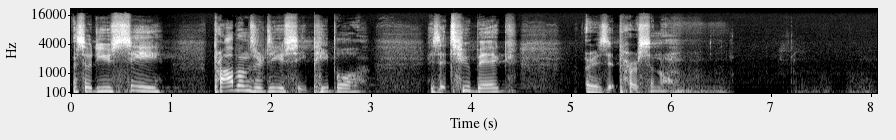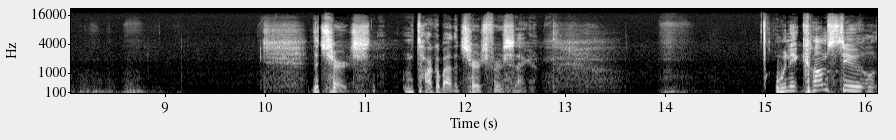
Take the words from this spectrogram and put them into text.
And so, do you see problems or do you see people? Is it too big or is it personal? The church. Let me talk about the church for a second. When it comes to,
